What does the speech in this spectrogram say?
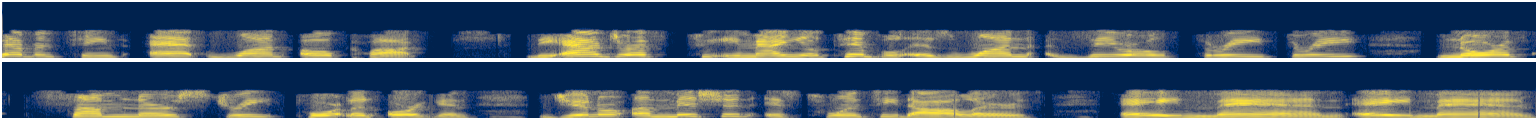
17th at 1 o'clock. The address to Emmanuel Temple is 1033 North Sumner Street, Portland, Oregon. General admission is $20. Amen. Amen.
